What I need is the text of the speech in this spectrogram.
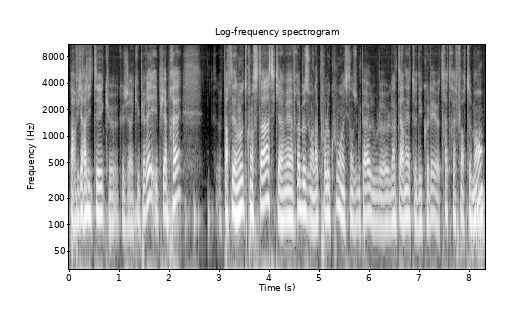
par viralité que, que j'ai récupérée. Et puis après, partir d'un autre constat, c'est qu'il y avait un vrai besoin. Là, pour le coup, on était dans une période où l'Internet décollait très, très fortement,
